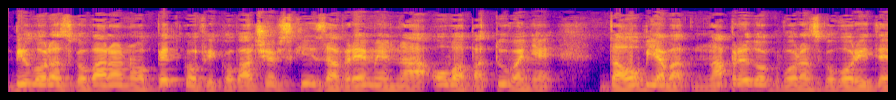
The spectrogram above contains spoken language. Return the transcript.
било разговарано Петков и Ковачевски за време на ова патување да објават напредок во разговорите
